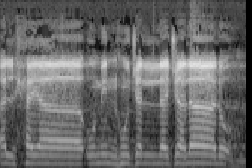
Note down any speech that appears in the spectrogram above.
الحياء منه جل جلاله.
